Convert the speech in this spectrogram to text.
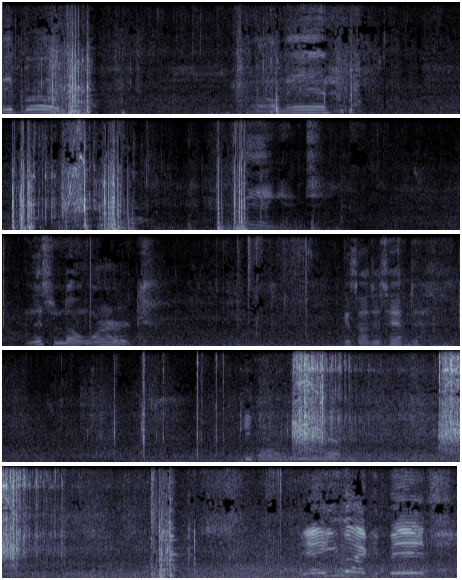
It broke. Oh man. Dang it. And this one don't work. I guess I'll just have to keep on using that one. Yeah, you like it, bitch.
